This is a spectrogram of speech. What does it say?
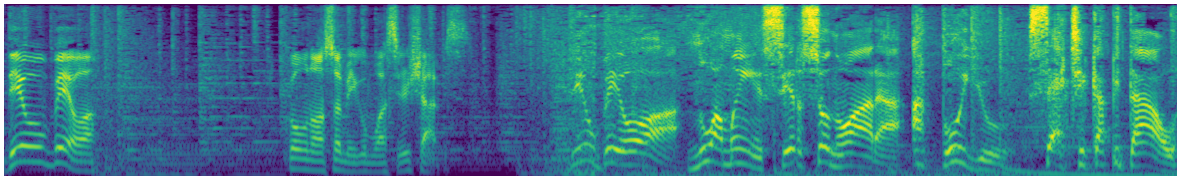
Deu BO com o nosso amigo Moacir Chaves. Deu BO no Amanhecer Sonora. Apoio Sete Capital,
